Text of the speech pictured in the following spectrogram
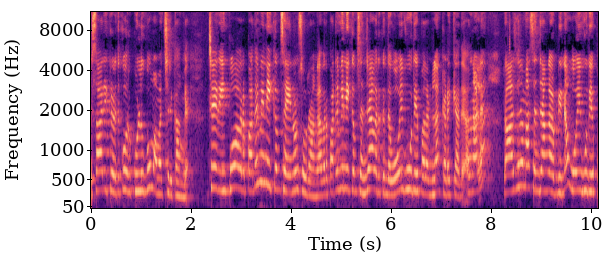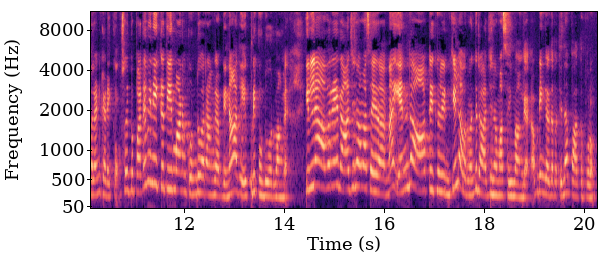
விசாரிக்கிறதுக்கு ஒரு குழுவும் அமைச்சிருக்காங்க. சரி இப்போ அவரை பதவி நீக்கம் செய்யணும்னு சொல்றாங்க. அவரை பதவி நீக்கம் செஞ்சா அவருக்கு இந்த ஓய்வூதிய பலன்லாம் கிடைக்காது. அதனால ராஜினாமா செஞ்சாங்க அப்படின்னா ஓய்வூதிய பலன் கிடைக்கும். ஸோ இப்போ பதவி நீக்க தீர்மானம் கொண்டு வராங்க அப்படின்னா அதை எப்படி கொண்டு வருவாங்க? இல்ல அவரே ராஜினாமா செய்யறாருன்னா எந்த ஆர்டிக்கிளின் கீழ் அவர் வந்து ராஜினாமா செய்வாங்க அப்படிங்கிறத பத்தி தான் பார்க்க போறோம்.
